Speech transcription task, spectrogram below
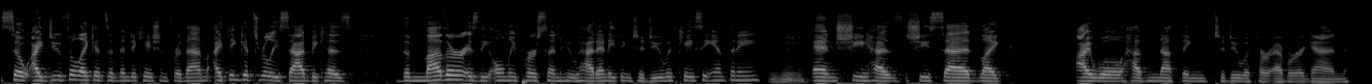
so I do feel like it's a vindication for them. I think it's really sad because the mother is the only person who had anything to do with Casey Anthony Mm-hmm. and she has she said like I will have nothing to do with her ever again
